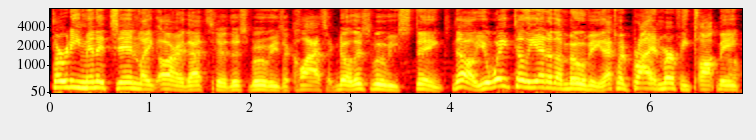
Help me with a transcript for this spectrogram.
30 minutes in, like, all right, that's it. This movie's a classic. No, this movie stinks. No, you wait till the end of the movie. That's what Brian Murphy taught me. Oh.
